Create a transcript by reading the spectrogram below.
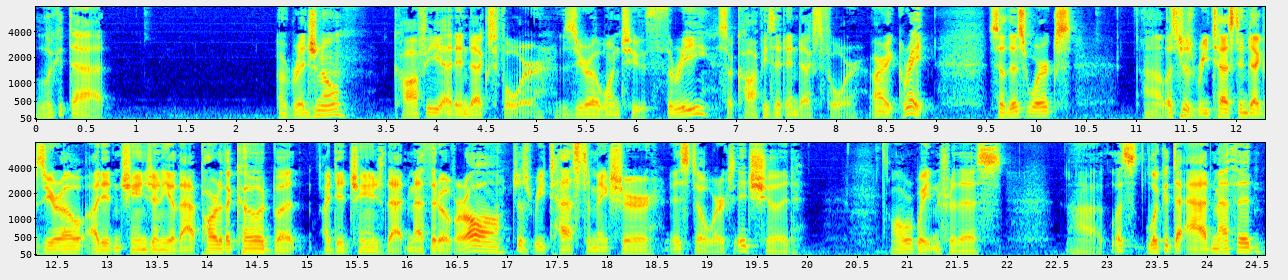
Look at that. Original coffee at index 4. 0, 1, 2, 3. So coffee's at index 4. All right, great. So this works. Uh, let's just retest index 0. I didn't change any of that part of the code, but I did change that method overall. Just retest to make sure it still works. It should. While we're waiting for this, uh, let's look at the add method.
